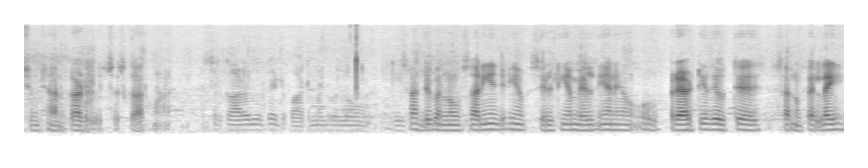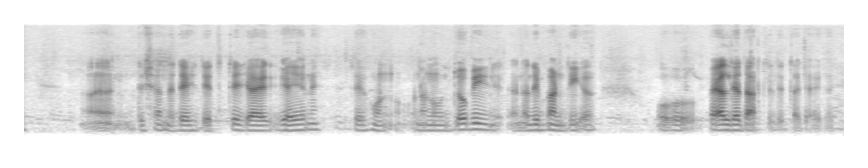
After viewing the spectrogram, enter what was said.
ਸ਼ਮਸ਼ਾਨ ਘਾਟ ਵਿੱਚ ਸੰਸਕਾਰ ਹੋਣਾ। ਹੈ। ਸਰਕਾਰ ਵੱਲੋਂ ਤੇ ਡਿਪਾਰਟਮੈਂਟ ਵੱਲੋਂ ਕੀ ਸਾਡੇ ਵੱਲੋਂ ਸਾਰੀਆਂ ਜਿਹੜੀਆਂ ਫੈਸਿਲਿਟੀਆਂ ਮਿਲਦੀਆਂ ਨੇ ਉਹ ਪ੍ਰਾਇੋਰਟੀ ਦੇ ਉੱਤੇ ਸਾਨੂੰ ਪਹਿਲਾਂ ਹੀ ਅਹ, ਦਿਸ਼ਾ ਨਿਰਦੇਸ਼ ਦੇ ਦਿੱਤੇ ਜਾਏ ਗਏ ਨੇ ਤੇ ਹੁਣ ਉਹਨਾਂ ਨੂੰ ਜੋ ਵੀ ਇਹਨਾਂ ਦੀ ਬਣਦੀ ਆ ਉਹ ਪਹਿਲ ਦੇ ਆਧਾਰ ਤੇ ਦਿੱਤਾ ਜਾਏਗਾ ਜੀ।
